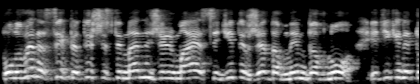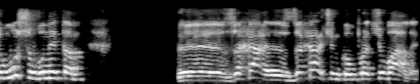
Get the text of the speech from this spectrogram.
Половина з цих 5-6 менеджерів має сидіти вже давним-давно. І тільки не тому, що вони там е, з Заха- е, Захарченком працювали.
